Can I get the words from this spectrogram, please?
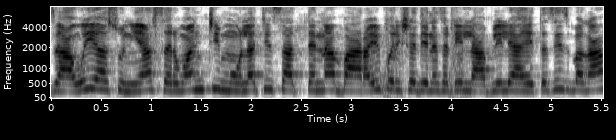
जावई असून या सर्वांची मोलाची साथ त्यांना बारावी परीक्षा देण्यासाठी लाभलेली आहे. तसेच बघा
